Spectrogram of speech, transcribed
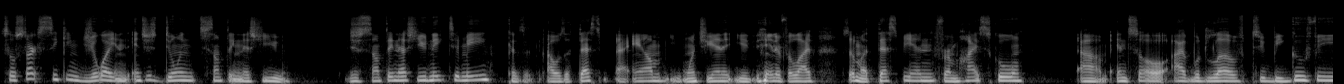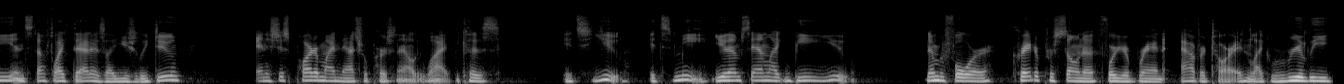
So start seeking joy and, and just doing something that's you, just something that's unique to me because I was a thes- I am. You once you in it, you in it for life. So I'm a thespian from high school, um, and so I would love to be goofy and stuff like that as I usually do, and it's just part of my natural personality. Why? Because it's you. It's me. You know what I'm saying? Like, be you. Number four, create a persona for your brand avatar and like really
